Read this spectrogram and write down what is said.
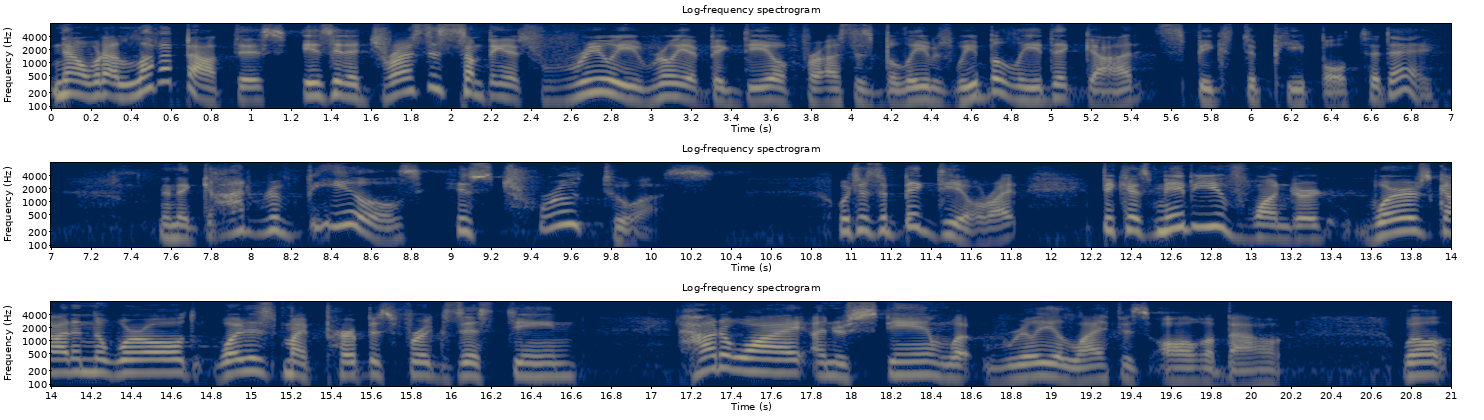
Now, what I love about this is it addresses something that's really, really a big deal for us as believers. We believe that God speaks to people today and that God reveals his truth to us, which is a big deal, right? Because maybe you've wondered where's God in the world? What is my purpose for existing? How do I understand what really life is all about? Well,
